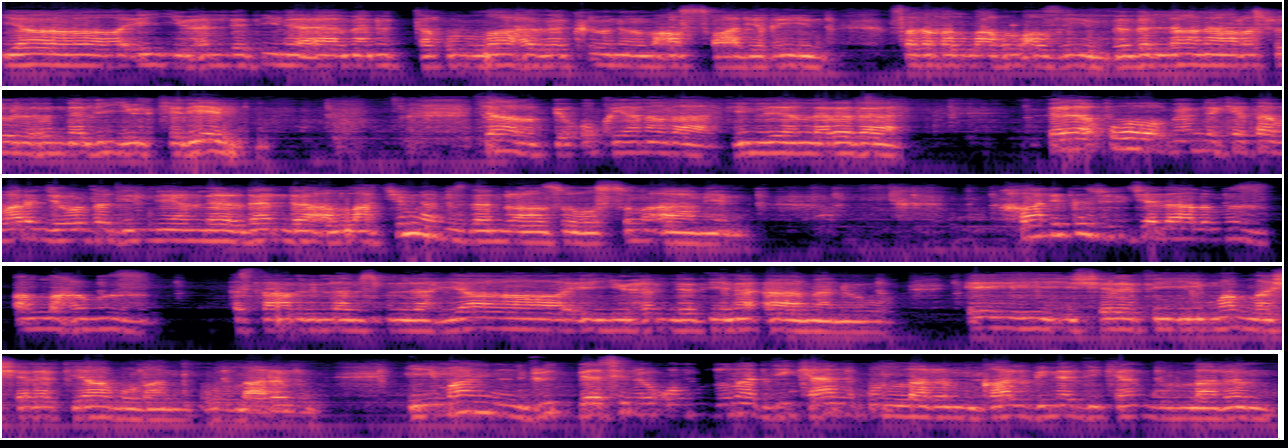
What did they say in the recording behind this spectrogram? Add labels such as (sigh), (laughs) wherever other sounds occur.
يا أيها الذين آمنوا اتقوا الله وكونوا مع الصادقين صدق الله العظيم وبلغنا رسوله النبي الكريم Ya Rabbi okuyana da dinleyenlere de ve o memlekete varınca orada dinleyenlerden de Allah cümlemizden razı olsun. Amin. Halik-i Zülcelal'ımız, Allah'ımız, Estağfirullah, Bismillah. Ya eyyühellezine amenu. Ey şerefi imanla şeref ya bulan kullarım. İman rütbesini omzuna diken kullarım, kalbine diken kullarım.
